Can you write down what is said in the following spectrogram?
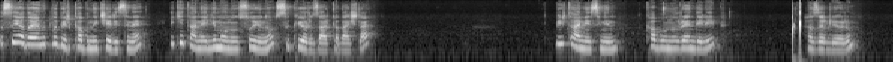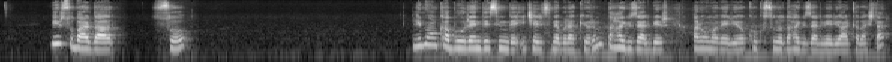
Isıya dayanıklı bir kabın içerisine 2 tane limonun suyunu sıkıyoruz arkadaşlar. Bir tanesinin kabuğunu rendeleyip hazırlıyorum. 1 su bardağı su, Limon kabuğu rendesini de içerisine bırakıyorum. Daha güzel bir aroma veriyor. Kokusunu daha güzel veriyor arkadaşlar.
